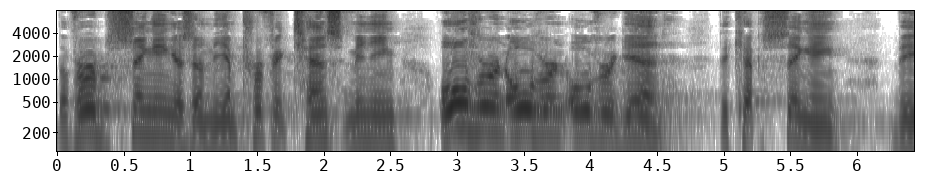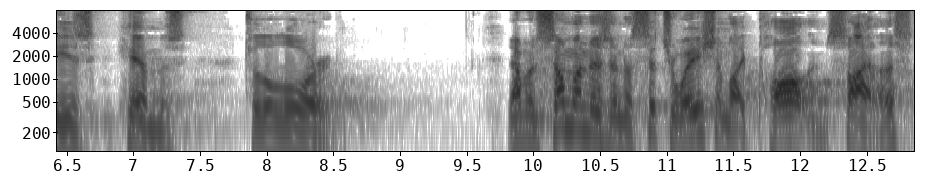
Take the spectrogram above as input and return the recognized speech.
The verb singing is in the imperfect tense, meaning over and over and over again, they kept singing these hymns to the Lord. Now, when someone is in a situation like Paul and Silas,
